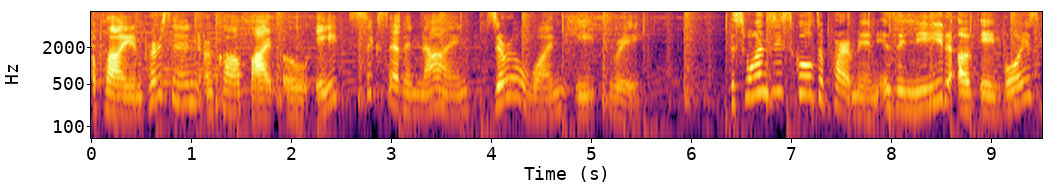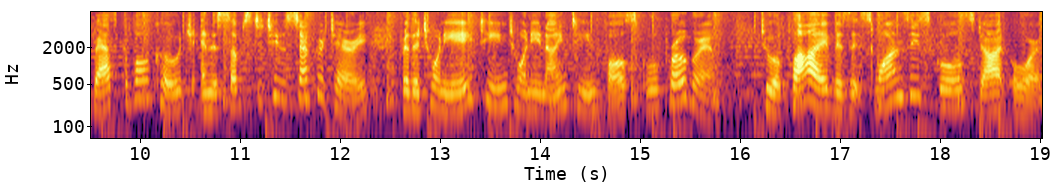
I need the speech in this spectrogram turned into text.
Apply in person or call 508-679-0183. The Swansea School Department is in need of a boys basketball coach and a substitute secretary for the 2018-2019 fall school program. To apply, visit swanseaschools.org.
